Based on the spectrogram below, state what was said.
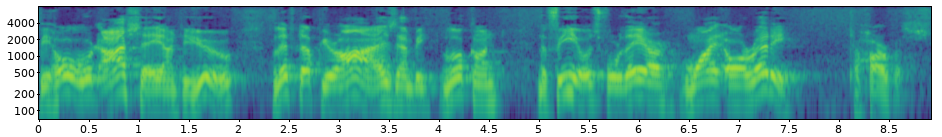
Behold, I say unto you, lift up your eyes and be, look on the fields, for they are white already to harvest.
